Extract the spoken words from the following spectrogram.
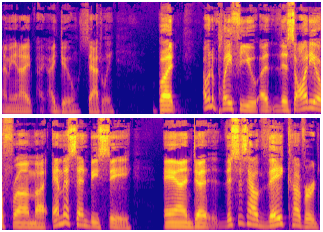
I mean, I, I, I do, sadly. But I want to play for you uh, this audio from uh, MSNBC, and uh, this is how they covered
